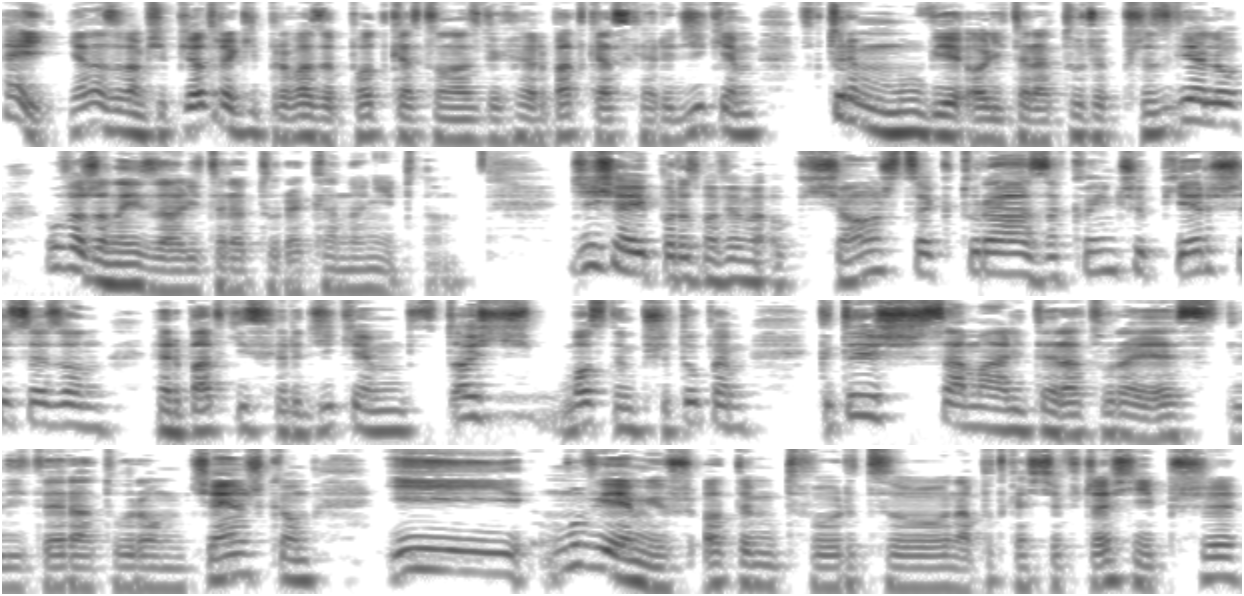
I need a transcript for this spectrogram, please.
Hej, ja nazywam się Piotrek i prowadzę podcast o nazwie Herbatka z Herydzikiem, w którym mówię o literaturze przez wielu uważanej za literaturę kanoniczną. Dzisiaj porozmawiamy o książce, która zakończy pierwszy sezon Herbatki z Herdzikiem z dość mocnym przytupem, gdyż sama literatura jest literaturą ciężką i mówiłem już o tym twórcu na podcaście wcześniej przy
